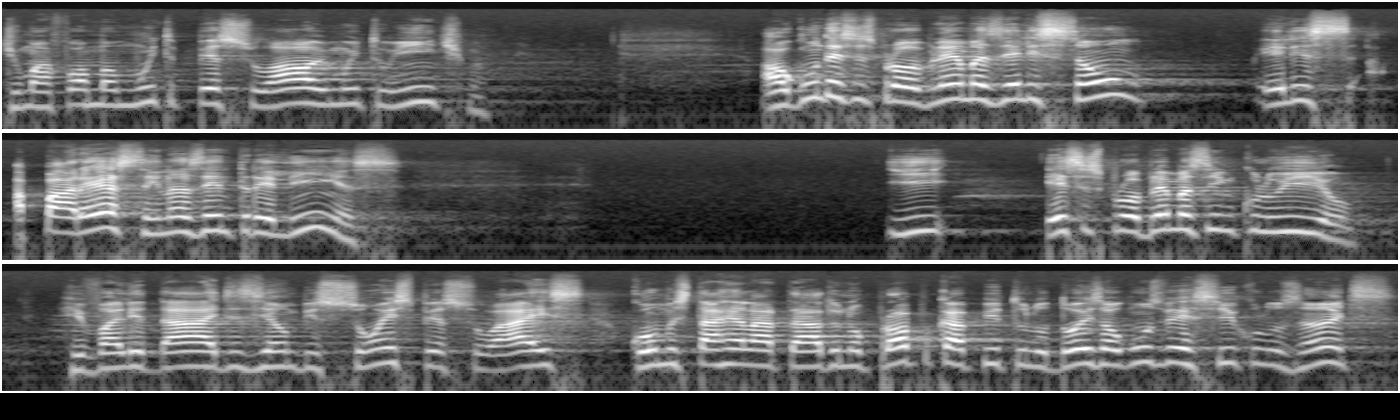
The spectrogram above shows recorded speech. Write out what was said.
de uma forma muito pessoal e muito íntima, Alguns desses problemas, eles são, eles aparecem nas entrelinhas. E esses problemas incluíam rivalidades e ambições pessoais, como está relatado no próprio capítulo 2, alguns versículos antes.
